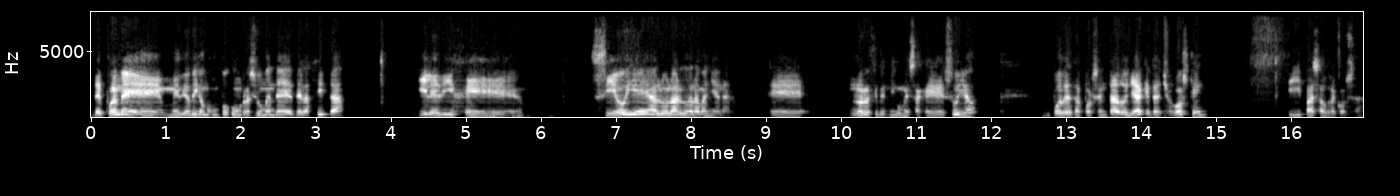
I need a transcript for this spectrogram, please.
Después me, dio, digamos, un poco un resumen de, la cita y le dije, si hoy a lo largo de la mañana eh, no recibes ningún mensaje suyo, puedes dar por sentado ya que te ha hecho ghosting y pasa otra cosa.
